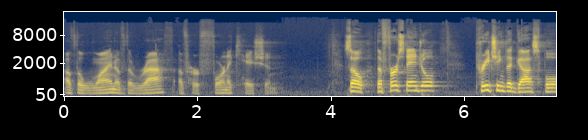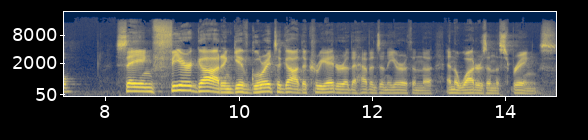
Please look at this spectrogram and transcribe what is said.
of the wine of the wrath of her fornication. So the first angel preaching the gospel, saying, Fear God and give glory to God, the creator of the heavens and the earth and the, and the waters and the springs.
